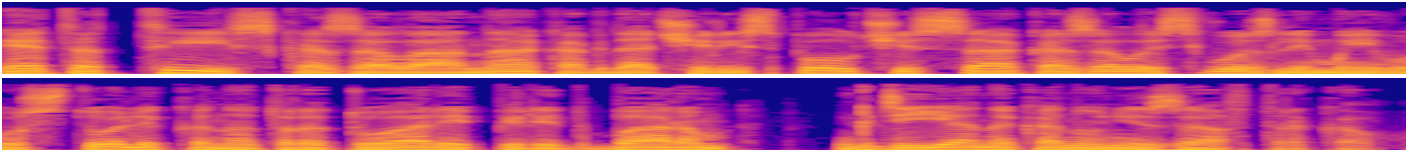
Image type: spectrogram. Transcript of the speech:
«Это ты», — сказала она, когда через полчаса оказалась возле моего столика на тротуаре перед баром, где я накануне завтракал.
